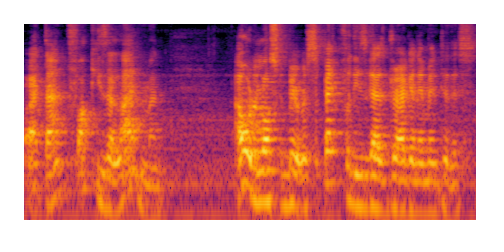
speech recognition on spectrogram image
Right, thank fuck he's alive, man. I would have lost a bit of respect for these guys dragging him into this.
